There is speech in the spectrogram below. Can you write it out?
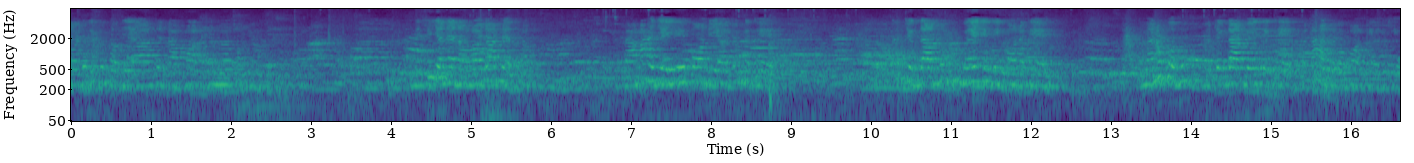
nói được cái cuộc thì trẻ đào hoa là hơn hơn có nhiều mình khi giờ này nào nói ra trẻ đó sáng nay về với con thì chắc là kể trường đàn lúc về thì mình còn là kể mà nó còn mà trường đàn về thì kể mà ta hẳn có còn kể gì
